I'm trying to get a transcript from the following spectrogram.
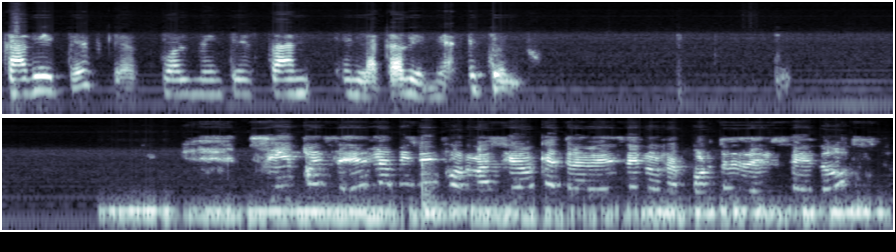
cadetes que actualmente están en la academia. Sí, pues es la misma información que a través de los reportes del C2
